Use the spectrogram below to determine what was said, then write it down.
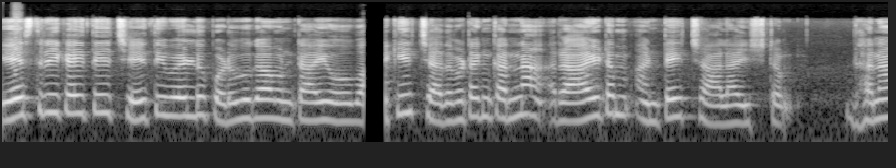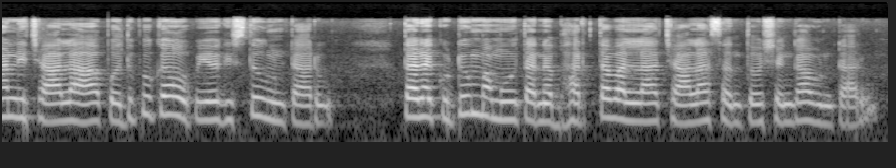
ఏ స్త్రీకైతే చేతి వేళ్ళు పొడవుగా ఉంటాయో వారికి చదవటం కన్నా రాయటం అంటే చాలా ఇష్టం. ధనాన్ని చాలా పొదుపుగా ఉపయోగిస్తూ ఉంటారు. తన కుటుంబము తన భర్త వల్ల చాలా సంతోషంగా ఉంటారు.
